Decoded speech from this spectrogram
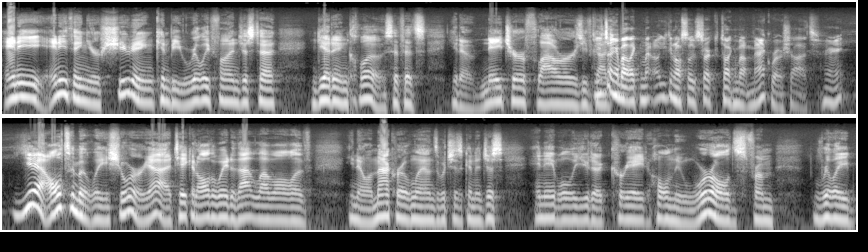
any anything you're shooting can be really fun just to get in close. If it's you know nature, flowers, you've you're got talking about like you can also start talking about macro shots right yeah. Ultimately, sure. Yeah, take it all the way to that level of you know a macro lens, which is going to just enable you to create whole new worlds from really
